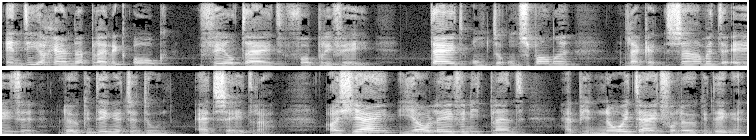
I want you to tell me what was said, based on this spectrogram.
In die agenda plan ik ook veel tijd voor privé. Tijd om te ontspannen, lekker samen te eten, leuke dingen te doen, etc. Als jij jouw leven niet plant, heb je nooit tijd voor leuke dingen,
